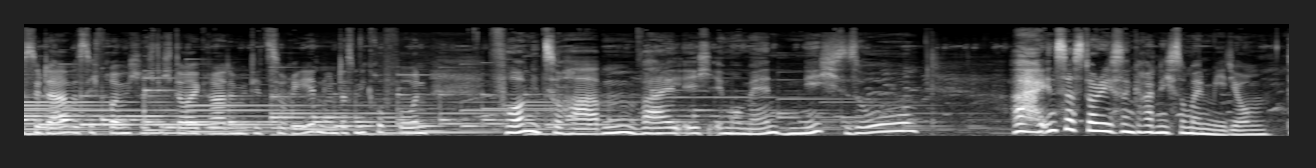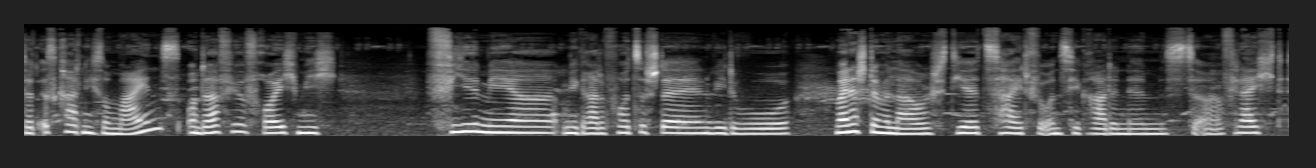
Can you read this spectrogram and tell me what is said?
dass du da bist. Ich freue mich richtig doll, gerade mit dir zu reden und das Mikrofon vor mir zu haben, weil ich im Moment nicht so. Ah, Insta-Stories sind gerade nicht so mein Medium. Das ist gerade nicht so meins und dafür freue ich mich viel mehr, mir gerade vorzustellen, wie du meiner Stimme lauschst, dir Zeit für uns hier gerade nimmst, äh, vielleicht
